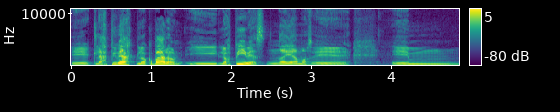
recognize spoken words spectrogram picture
eh, las pibas lo ocuparon y los pibes, no digamos. Eh, em,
